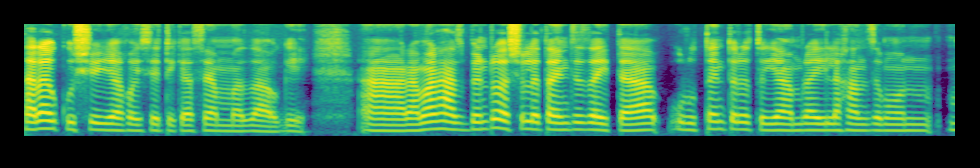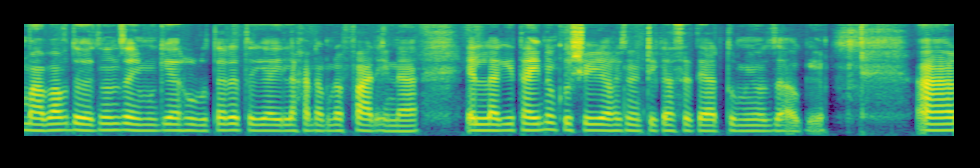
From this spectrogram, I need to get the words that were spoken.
তারাও খুশি হইয়া হয়েছে ঠিক আছে আম্মা, যাও গে। আর আমার হাজবেন্ডও আসলে তাই যে যাইতা উরুতাইন তরে তৈয়া আমরা ইলাখান যেমন মা বাপ দুজন যাইমু গিয়ে আর হুরুতারে তৈয়া ইলাখান আমরা পারি না। এর লাগি তাইনও খুশি হইয়া হয়েছে ঠিক আছে তে, আর তুমিও যাও গে। আর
